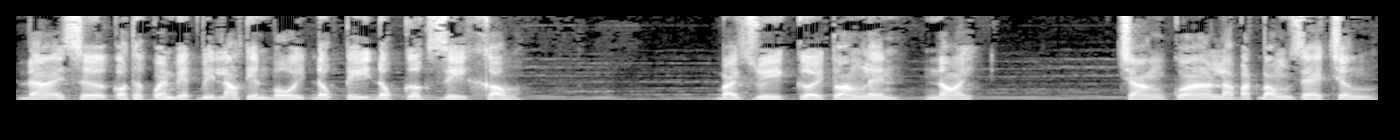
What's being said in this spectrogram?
Đại sư có thực quen biết vị lão tiền bối độc tí độc cước gì không? Bách Duy cười toáng lên, nói Chẳng qua là bắt bóng dè chừng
